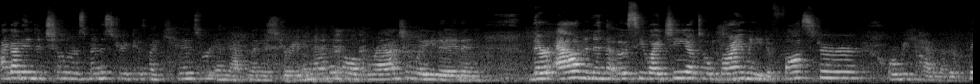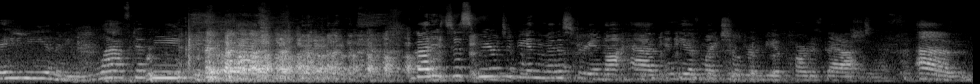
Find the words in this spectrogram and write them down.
I got into children's ministry because my kids were in that ministry, and now they've all graduated and they're out and in the OCYG. I told Brian we need to foster, or we have another baby, and then he laughed at me. but it's just weird to be in the ministry and not have any of my children be a part of that. Um,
